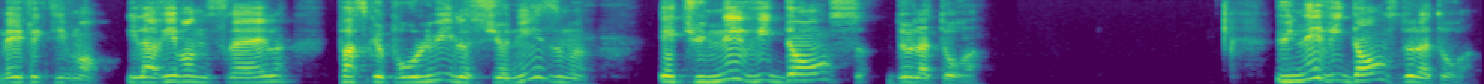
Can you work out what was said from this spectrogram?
Mais effectivement, il arrive en Israël parce que pour lui, le sionisme est une évidence de la Torah. Une évidence de la Torah.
